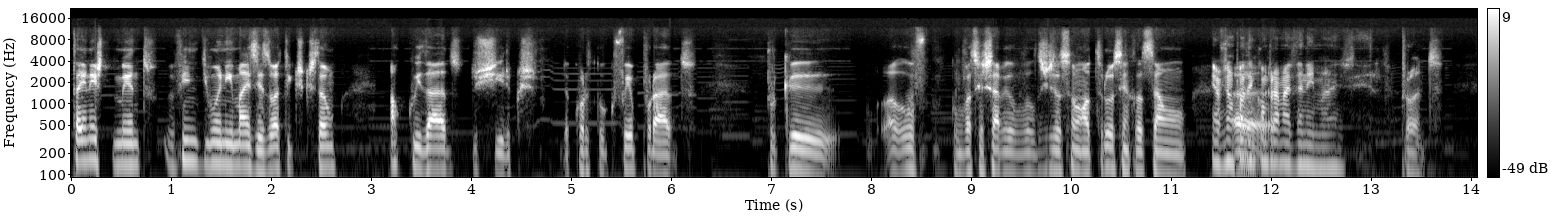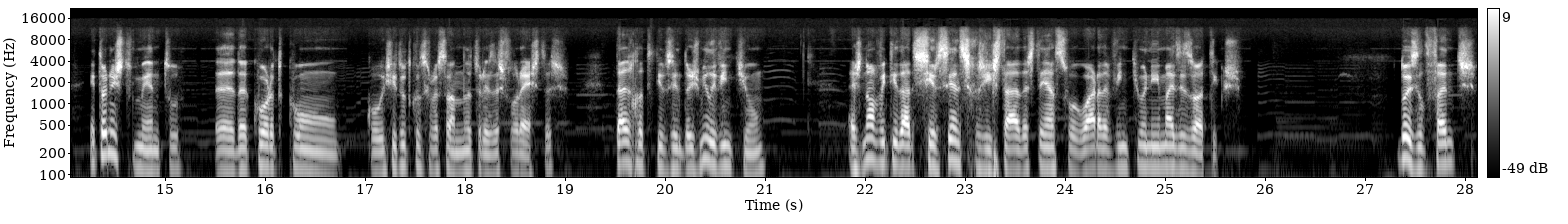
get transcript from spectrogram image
têm neste momento 21 animais exóticos que estão ao cuidado dos circos, de acordo com o que foi apurado, porque, houve, como vocês sabem, a legislação alterou-se em relação Eles não podem Ah. comprar mais animais. Pronto. Então, neste momento, eh, de acordo com, com o Instituto de Conservação da Natureza das Florestas, dados relativos em 2021, as nove entidades circenses registadas têm à sua guarda 21 animais exóticos. Dois elefantes,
